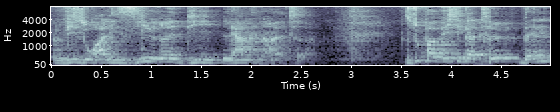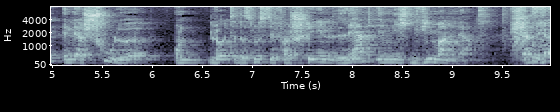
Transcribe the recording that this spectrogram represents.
visualisiere die Lerninhalte. Super wichtiger Tipp, denn in der Schule und Leute, das müsst ihr verstehen, lernt ihr nicht, wie man lernt. Das ist ja.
